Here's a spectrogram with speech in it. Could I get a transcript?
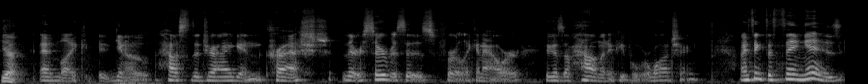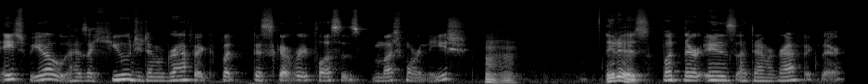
Yeah, and like you know house of the dragon crashed their services for like an hour because of how many people were watching i think the thing is hbo has a huge demographic but discovery plus is much more niche Mhm. it is. but there is a demographic there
